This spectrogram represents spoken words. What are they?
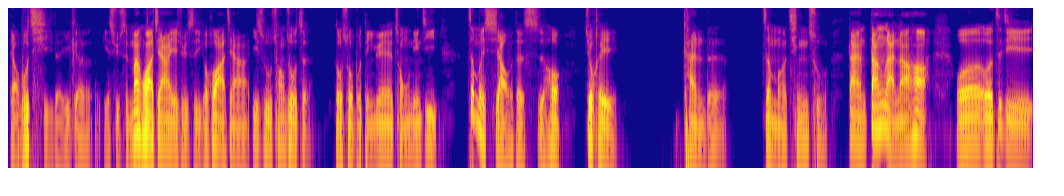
了不起的一个，也许是漫画家，也许是一个画家、艺术创作者都说不定，因为从年纪。这么小的时候就可以看得这么清楚，但当然了哈，我我自己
